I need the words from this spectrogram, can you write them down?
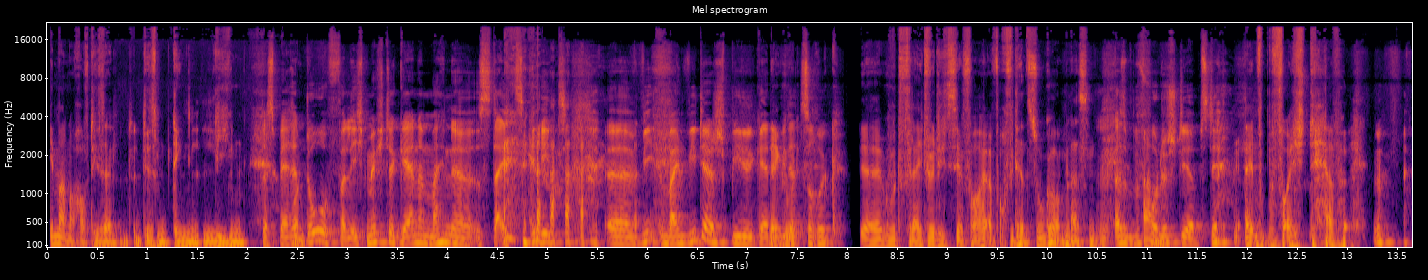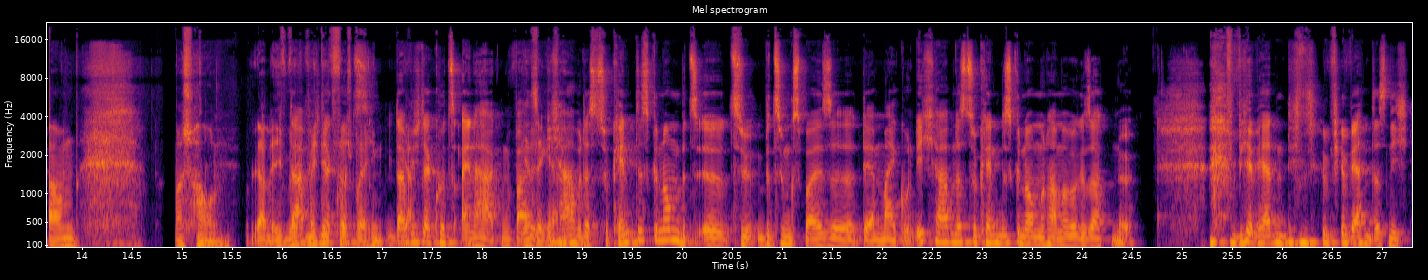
immer noch auf dieser, diesem Ding liegen. Das wäre und doof, weil ich möchte gerne meine Steins Gate, äh, wie, mein Wiederspiel gerne ja, wieder zurück. Ja, gut, vielleicht würde ich es dir vorher einfach wieder zukommen lassen. Also bevor um, du stirbst, ja. Äh, bevor ich sterbe. um, mal schauen. Ja, ich würde mich nicht versprechen. Darf ja. ich da kurz einhaken? Weil ich habe das zur Kenntnis genommen, äh, beziehungsweise der Mike und ich haben das zur Kenntnis genommen und haben aber gesagt, nö, wir werden, wir werden das nicht,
